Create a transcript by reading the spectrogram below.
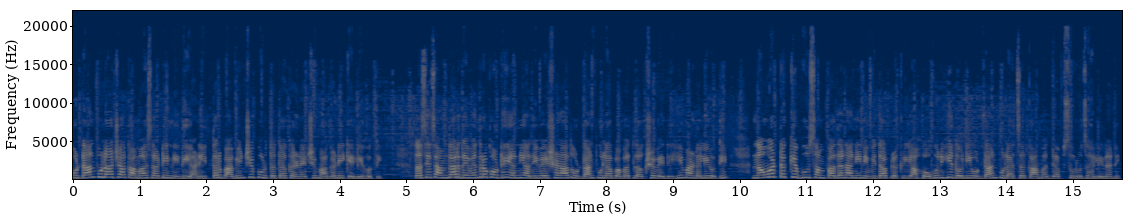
उड्डाणपुलाच्या कामासाठी निधी आणि इतर बाबींची पूर्तता करण्याची मागणी केली होती. तसेच आमदार देवेंद्र कोठे यांनी अधिवेशनात उड्डाणपुलाबाबत लक्षवेधीही मांडली होती. नव्वद टक्के भूसंपादन आणि निविदा प्रक्रिया होऊनही दोन्ही उड्डाणपुलाचं काम अद्याप सुरू झालेलं नाही.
